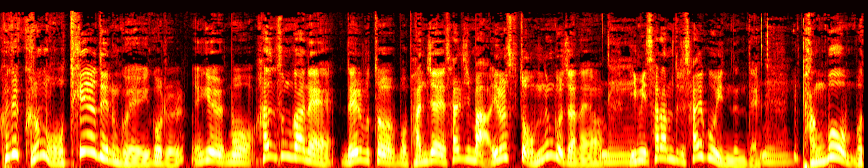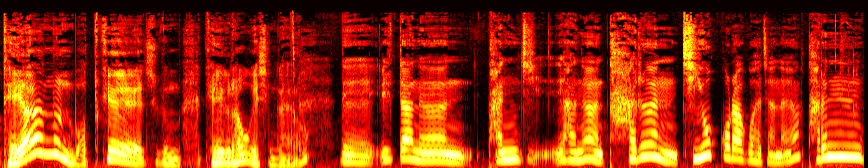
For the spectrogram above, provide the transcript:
근데 그러면 어떻게 해야 되는 거예요, 이거를? 이게 뭐, 한순간에 내일부터 뭐 반지하에 살지 마, 이럴 수도 없는 거잖아요. 네. 이미 사람들이 살고 있는데. 네. 방법, 뭐, 대안은 뭐 어떻게 지금 계획을 하고 계신가요? 네, 일단은 반지하는 다른 지옥고라고 하잖아요. 다른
